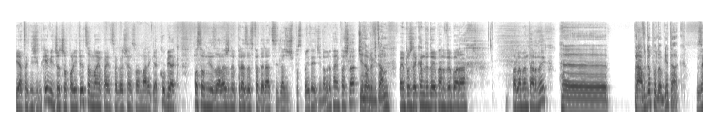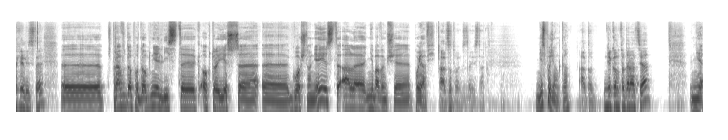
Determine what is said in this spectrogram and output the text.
Jacek Nizinkiewicz, Rzecz o Polityce. Moim Państwa gościem są Marek Jakubiak, poseł niezależny, prezes Federacji dla Rzeczypospolitej. Dzień dobry, Panie Pośle. Dzień dobry, witam. Panie Pośle, kandyduje Pan w wyborach parlamentarnych? Eee, prawdopodobnie tak. Z jakiej listy? Eee, prawdopodobnie listy, o której jeszcze e, głośno nie jest, ale niebawem się pojawi. Ale co to będzie za lista? Niespodzianka. Ale to nie Konfederacja? Nie,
